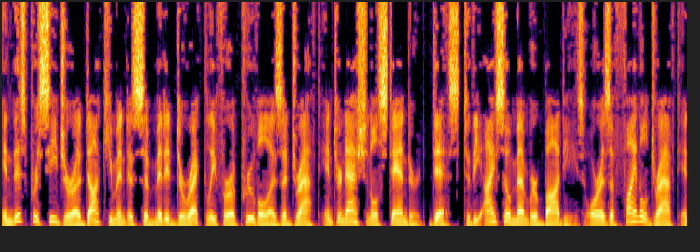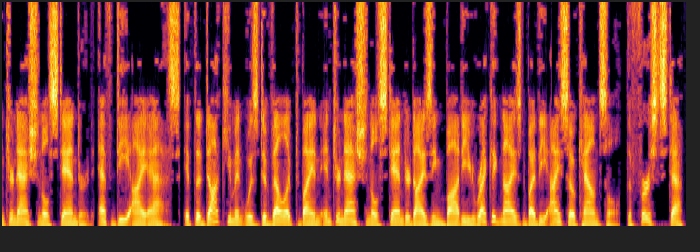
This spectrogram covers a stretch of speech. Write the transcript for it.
in this procedure a document is submitted directly for approval as a draft International Standard to the ISO member bodies or as a final draft International Standard if the document was developed by an international standardizing body recognized by the ISO Council. The first step,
